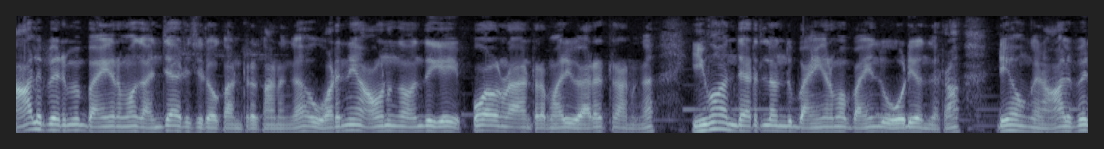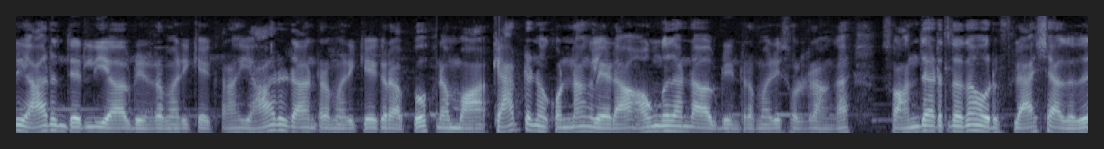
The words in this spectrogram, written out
நாலு பேருமே பயங்கரமாக கஞ்சா அடிச்சுட்டு உட்காந்துருக்கானுங்க உடனே அவனுங்க வந்து ஏ போகலான்ற மாதிரி விரட்டுறானுங்க. இவன் அந்த இடத்துல வந்து பயங்கரமாக பயந்து ஓடி வந்துடுறான். டே அவங்க நாலு பேர் யாரும் தெரியலையா? அப்படின்ற மாதிரி கேட்குறான் யாருடான்ற மாதிரி கேட்குறப்போ நம்ம கேப்டனை கொண்டாங்களேடா அவங்க தான்டா அப்படின்ற மாதிரி சொல்கிறாங்க ஸோ அந்த இடத்துல தான் ஒரு ஃப்ளாஷ் ஆகுது.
